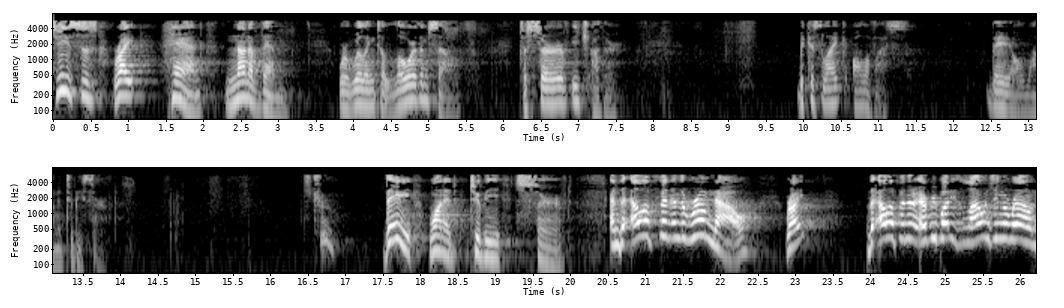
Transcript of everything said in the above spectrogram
Jesus' right hand, none of them were willing to lower themselves to serve each other. Because, like all of us, they all wanted to be served. It's true. They wanted to be served. And the elephant in the room now, right? The elephant in everybody's lounging around.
